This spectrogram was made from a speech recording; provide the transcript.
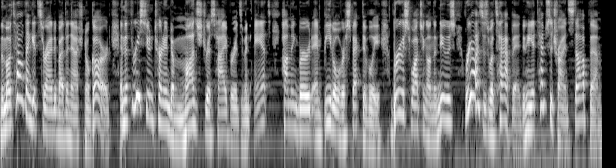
The motel then gets surrounded by the National Guard, and the three soon turn into monstrous hybrids of an ant, hummingbird, and beetle respectively. Bruce, watching on the news, realizes what's happened, and he attempts to try and stop them.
